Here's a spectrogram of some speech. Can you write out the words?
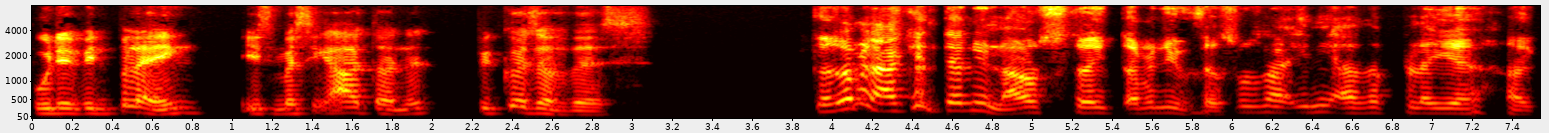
would have been playing is missing out on it because of this. Because I mean, I can tell you now straight. I mean, if this was not any other player, like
